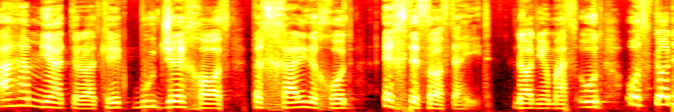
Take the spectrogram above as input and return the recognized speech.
اهمیت دارد که یک بودجه خاص به خرید خود اختصاص دهید نادیا مسعود استاد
